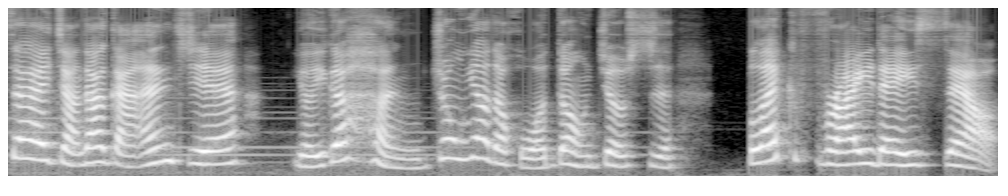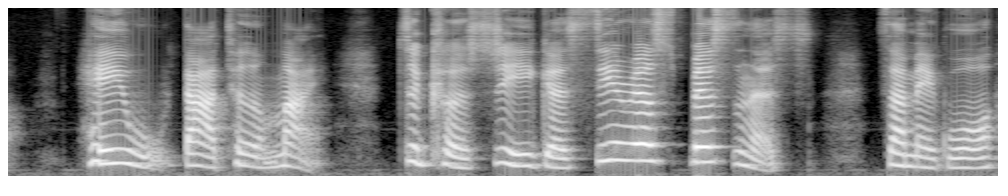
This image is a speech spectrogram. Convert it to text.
在讲到感恩节，有一个很重要的活动，就是 Black Friday Sale 黑五大特卖。这可是一个 serious business。在美国，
